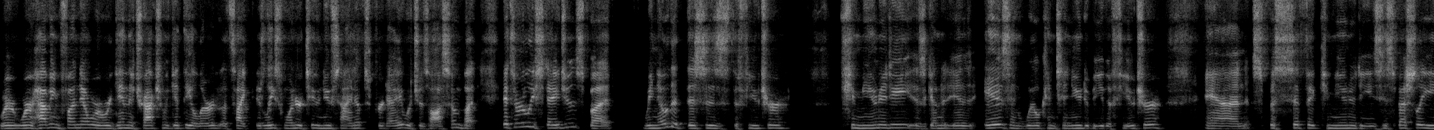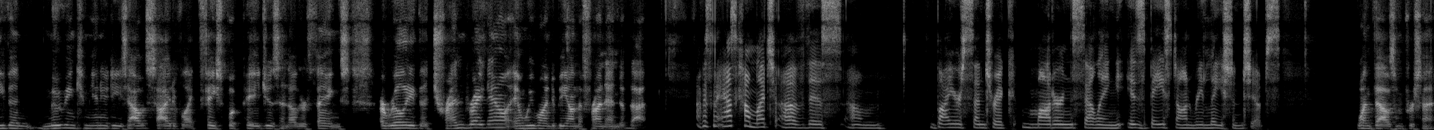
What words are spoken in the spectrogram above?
we're we're having fun now where we're getting the traction. We get the alert. It's like at least one or two new signups per day, which is awesome. But it's early stages, but we know that this is the future. Community is gonna is, is and will continue to be the future. And specific communities, especially even moving communities outside of like Facebook pages and other things, are really the trend right now. And we wanted to be on the front end of that. I was going to ask how much of this um, buyer centric modern selling is based on relationships. 1000%.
